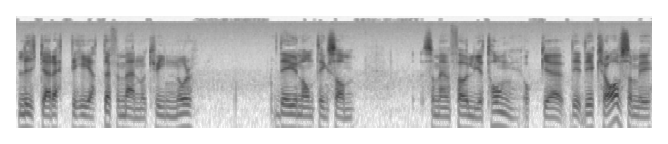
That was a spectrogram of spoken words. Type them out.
lika rättigheter för män och kvinnor. Det är ju någonting som, som är en följetong och eh, det, det är krav som, vi,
